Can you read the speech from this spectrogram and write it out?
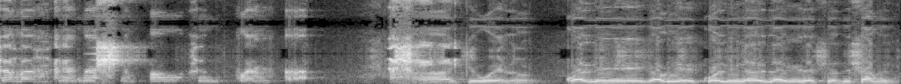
se mantiene 150. Ah, qué bueno. ¿Cuál es, Gabriel, cuál es la, la vibración de Sammy?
